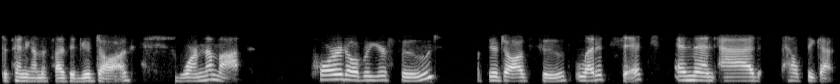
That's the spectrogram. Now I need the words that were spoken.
depending on the size of your dog. Warm them up, pour it over your food, your dog's food, let it sit, and then add healthy guts,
